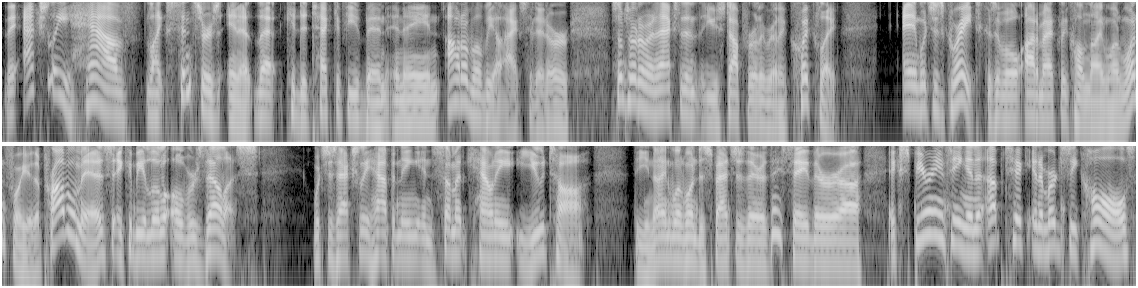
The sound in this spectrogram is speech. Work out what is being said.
they actually have like sensors in it that can detect if you've been in a, an automobile accident or some sort of an accident that you stopped really, really quickly. And which is great because it will automatically call 911 for you. The problem is it can be a little overzealous, which is actually happening in Summit County, Utah. The 911 dispatchers there, they say they're uh, experiencing an uptick in emergency calls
